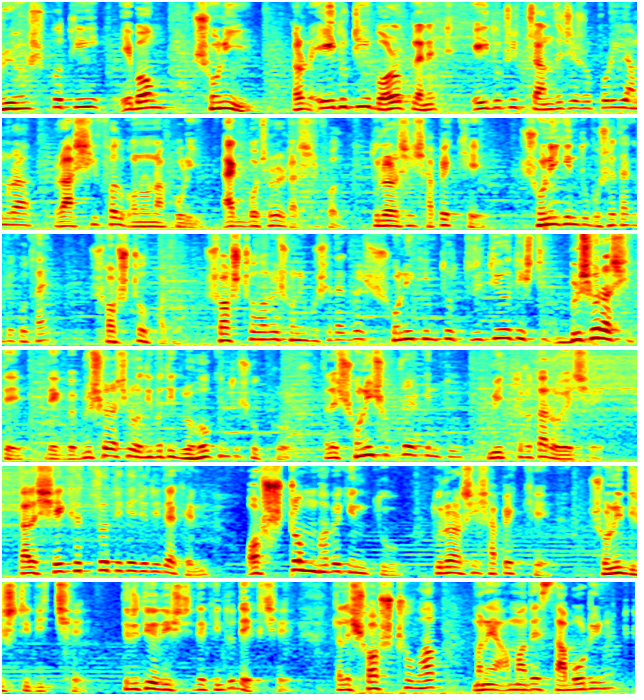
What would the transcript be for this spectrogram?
বৃহস্পতি এবং শনি, কারণ এই দুটি বড় প্ল্যানেট এই দুটি ট্রানজিটের ওপরই আমরা রাশিফল গণনা করি, এক বছরের রাশিফল। তুলা রাশির সাপেক্ষে শনি কিন্তু বসে থাকবে কোথায়? ষষ্ঠভাবে। ষষ্ঠভাবে শনি বসে থাকবে, শনি কিন্তু তৃতীয় দৃষ্টি বৃষ রাশিতে দেখবে বৃষ রাশির অধিপতি গ্রহ কিন্তু শুক্র। তাহলে শনি শুক্রের কিন্তু মিত্রতা রয়েছে। তাহলে সেই ক্ষেত্র থেকে যদি দেখেন, অষ্টমভাবে কিন্তু তুলা রাশি সাপেক্ষে শনি দৃষ্টি দিচ্ছে। তৃতীয় দৃষ্টিতে কিন্তু দেখছে। তাহলে ষষ্ঠ ভাব মানে আমাদের সাবঅর্ডিনেট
